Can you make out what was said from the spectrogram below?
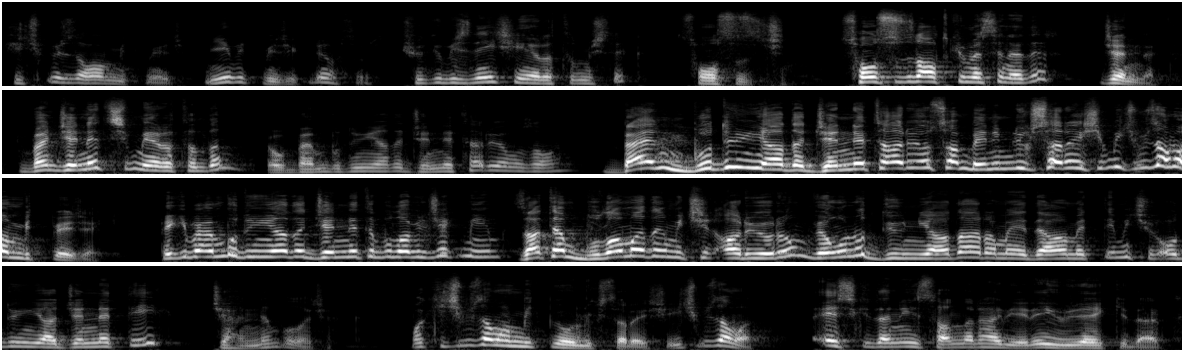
Hiçbir zaman bitmeyecek. Niye bitmeyecek biliyor musunuz? Çünkü biz ne için yaratılmıştık? Sonsuz için. Sonsuzun alt kümesi nedir? Cennet. Ben cennet için mi yaratıldım? Yo ben bu dünyada cenneti arıyorum o zaman. Ben bu dünyada cenneti arıyorsam benim lüks arayışım hiçbir zaman bitmeyecek. Peki ben bu dünyada cenneti bulabilecek miyim? Zaten bulamadığım için arıyorum ve onu dünyada aramaya devam ettiğim için o dünya cennet değil, cehennem olacak. Bak hiçbir zaman bitmiyor lüks arayışı. Hiçbir zaman. Eskiden insanlar her yere yürüyerek giderdi.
